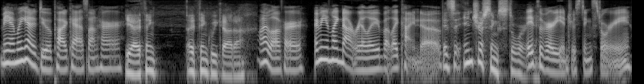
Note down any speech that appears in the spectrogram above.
Man, we got to do a podcast on her. Yeah, I think I think we gotta. I love her. I mean, like, not really, but like, kind of. It's an interesting story. It's a very interesting story.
